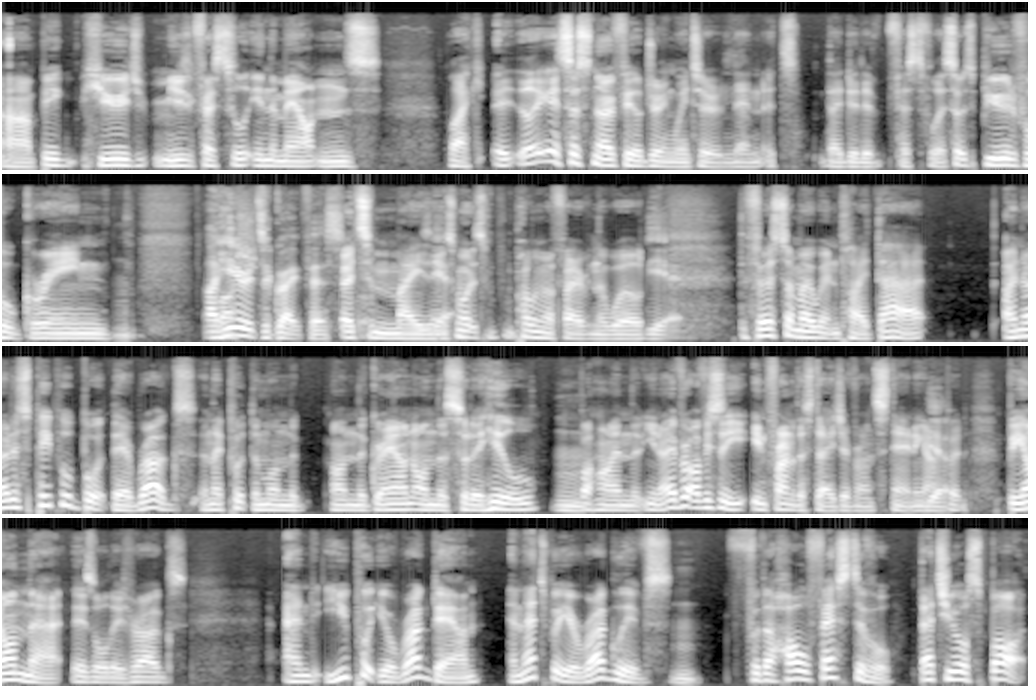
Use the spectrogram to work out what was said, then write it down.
uh, big, huge music festival in the mountains. Like, it, like it's a snowfield during winter, and then it's they do the festival there. So it's beautiful, green. I hear it's a great festival. It's amazing. It's, Yeah. one- it's probably my favorite in the world. yeah. The first time I went and played that, I noticed people bought their rugs and they put them on the on the ground on the sort of hill behind the you know every, obviously in front of the stage everyone's standing up Mm. Yeah. but beyond that there's all these rugs and you put your rug down and that's where your rug lives Mm. for the whole festival that's your spot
